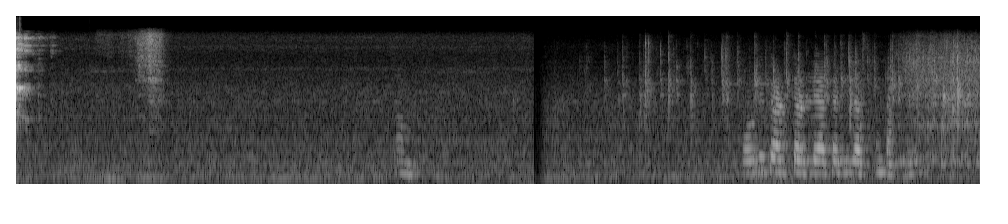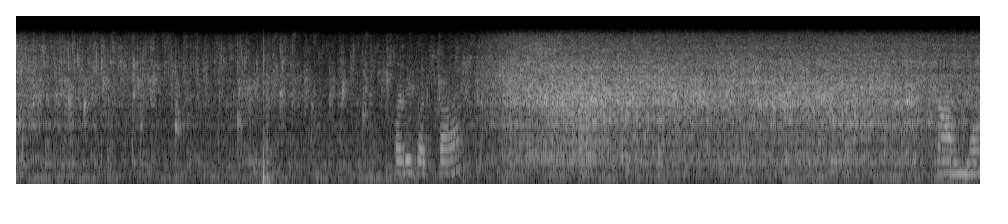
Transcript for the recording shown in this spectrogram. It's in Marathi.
थोडी तडतडले आता मी लसूण टाकते. कढीपत्ता. कांदा.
